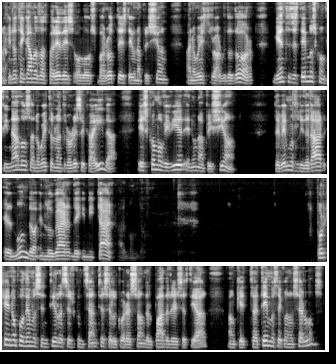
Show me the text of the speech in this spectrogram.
Aunque no tengamos las paredes o los barrotes de una prisión a nuestro alrededor, mientras estemos confinados a nuestra naturaleza caída, es como vivir en una prisión. Debemos liderar el mundo en lugar de imitar al mundo. ¿Por qué no podemos sentir las circunstancias en el corazón del Padre Celestial, aunque tratemos de conocerlos?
